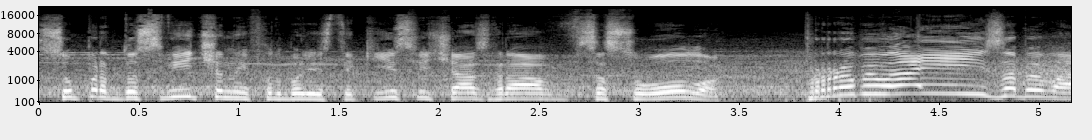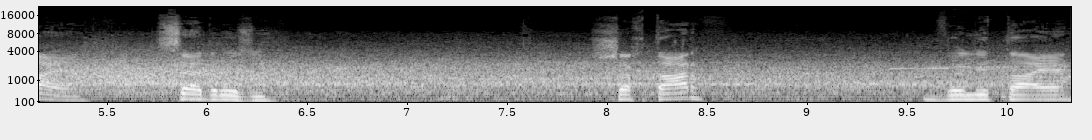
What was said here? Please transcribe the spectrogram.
Супердосвідчений футболіст, який свій час грав в Сасуоло. Пробиває і забиває. Все, друзі. Шахтар вилітає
